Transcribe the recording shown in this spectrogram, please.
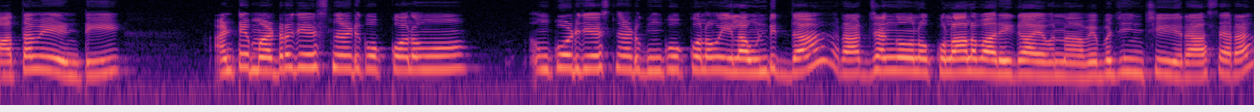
మతం ఏంటి అంటే మర్డర్ చేసినాడికి ఒక కులము? ఇంకోటి చేసినాడికి ఇంకో కులం ఇలా ఉండిద్దా? రాజ్యాంగంలో కులాల వారీగా ఏమన్నా విభజించి రాశారా?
